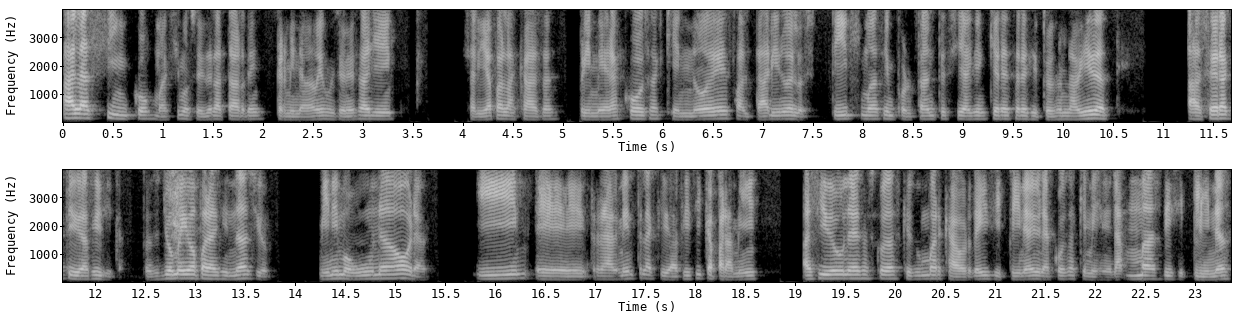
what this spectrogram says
a las 5, máximo 6 de la tarde, terminaba mis funciones allí, salía para la casa. Primera cosa que no debe faltar y uno de los tips más importantes si alguien quiere ser exitoso en la vida, hacer actividad física. Entonces yo me iba para el gimnasio, mínimo una hora, y eh, realmente la actividad física para mí ha sido una de esas cosas que es un marcador de disciplina y una cosa que me genera más disciplina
